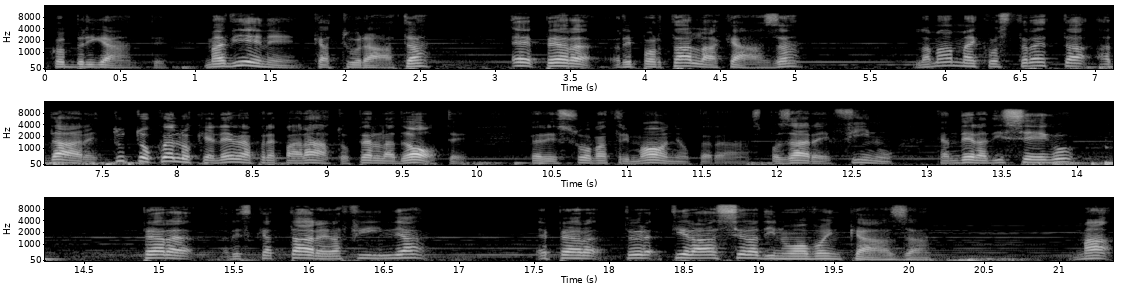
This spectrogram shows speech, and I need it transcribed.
col brigante, ma viene catturata e per riportarla a casa la mamma è costretta a dare tutto quello che lei aveva preparato per la dote, per il suo matrimonio, per sposare Finu Candela di Sego, per riscattare la figlia e per tirarsela di nuovo in casa. Ma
